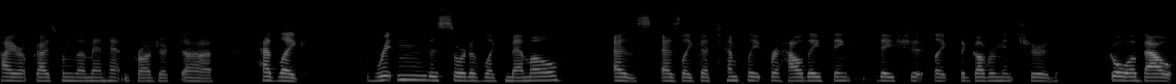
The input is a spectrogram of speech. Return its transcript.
higher up guys from the manhattan project uh had like written this sort of like memo as as like a template for how they think they should like the government should go about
